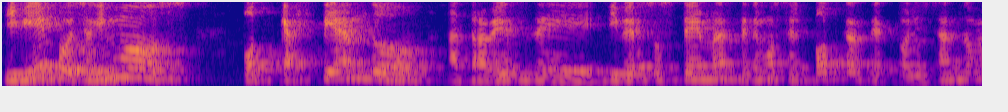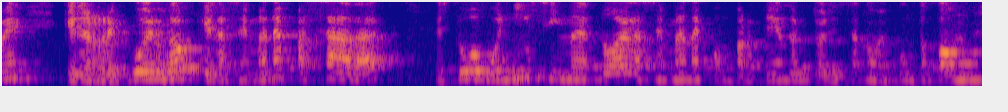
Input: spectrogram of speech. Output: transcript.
Y bien, pues seguimos podcasteando a través de diversos temas. Tenemos el podcast de Actualizándome, que les recuerdo que la semana pasada Estuvo buenísima toda la semana compartiendo actualizándome.com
